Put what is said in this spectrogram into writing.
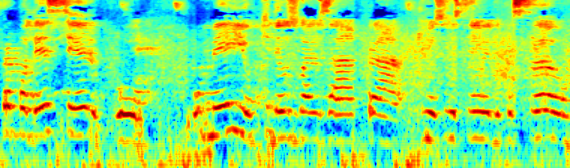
para poder ser o, o meio que Deus vai usar para que meus filhos tenham educação,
